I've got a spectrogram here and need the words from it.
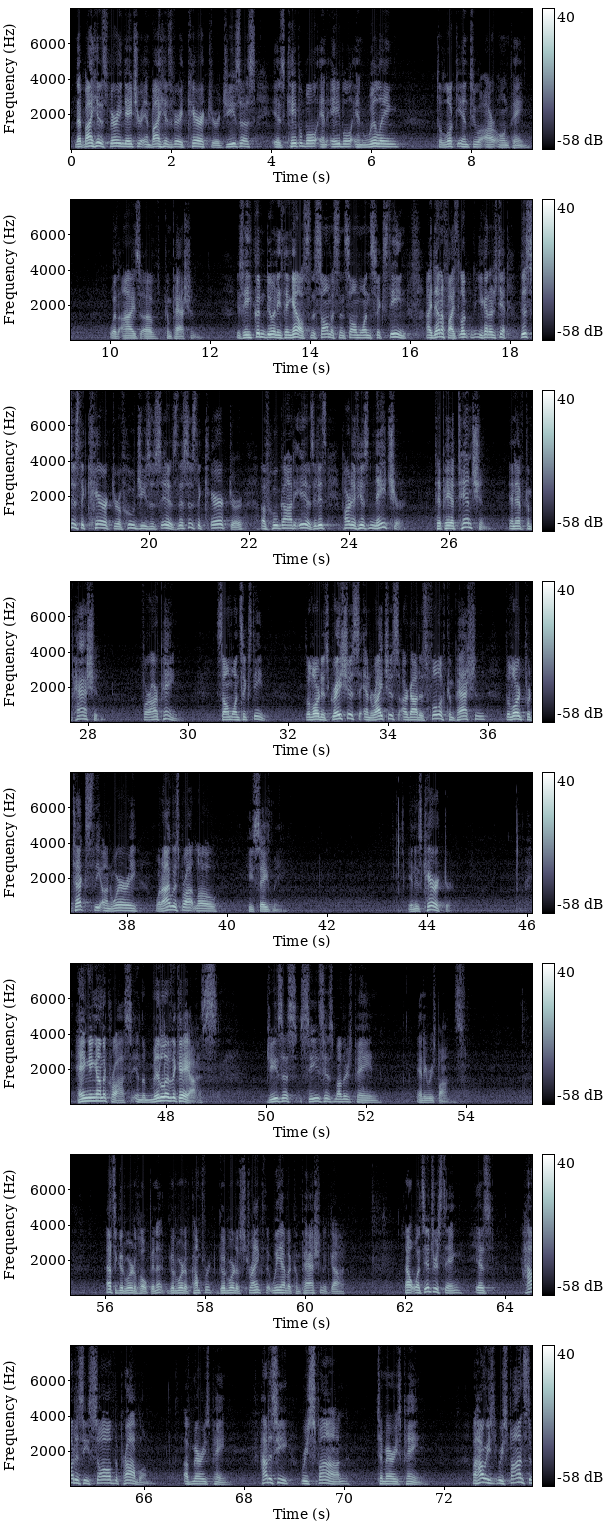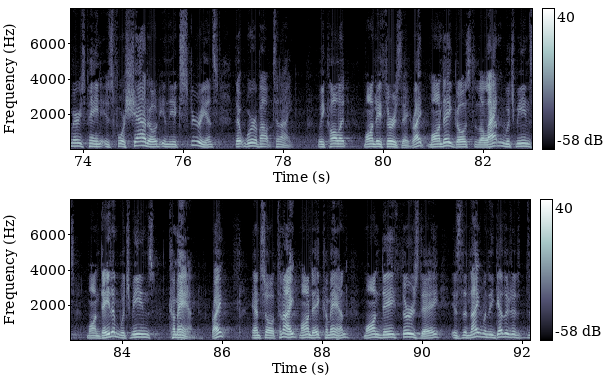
that by his very nature and by his very character, Jesus is capable and able and willing to look into our own pain with eyes of compassion. You see, he couldn't do anything else. The psalmist in Psalm 116 identifies look, you got to understand, this is the character of who Jesus is. This is the character of who God is. It is part of his nature to pay attention and have compassion for our pain. Psalm 116. The Lord is gracious and righteous. Our God is full of compassion. The Lord protects the unwary. When I was brought low, he saved me. In his character, hanging on the cross in the middle of the chaos, Jesus sees his mother's pain and he responds. That's a good word of hope, isn't it? Good word of comfort, good word of strength that we have a compassionate God. Now, what's interesting is how does he solve the problem of Mary's pain? How does he respond to Mary's pain? How he responds to Mary's pain is foreshadowed in the experience that we're about tonight. We call it Maundy Thursday, right? Maundy goes to the Latin, which means mandatum, which means command, right? And so tonight, Maundy, command, Maundy Thursday, is the night when they gather to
